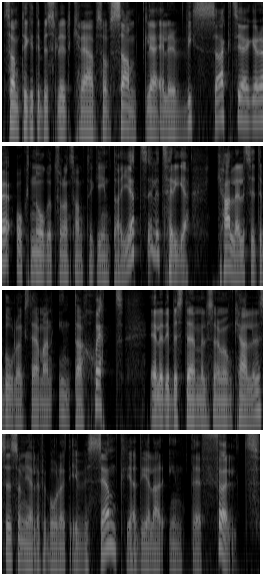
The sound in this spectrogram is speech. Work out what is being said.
samtycke till beslut krävs av samtliga eller vissa aktieägare och något sådant samtycke inte har getts. Eller tre, kallelse till bolagsstämman inte har skett eller de bestämmelser om kallelse som gäller för bolaget i väsentliga delar inte följts.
